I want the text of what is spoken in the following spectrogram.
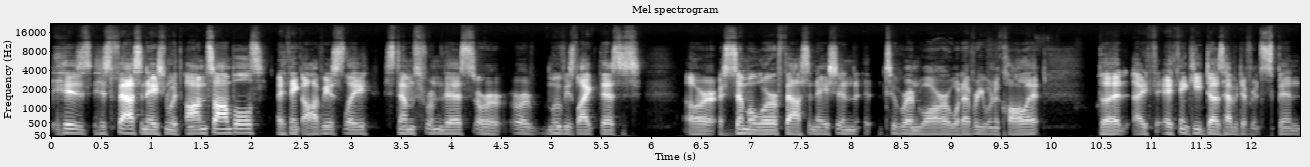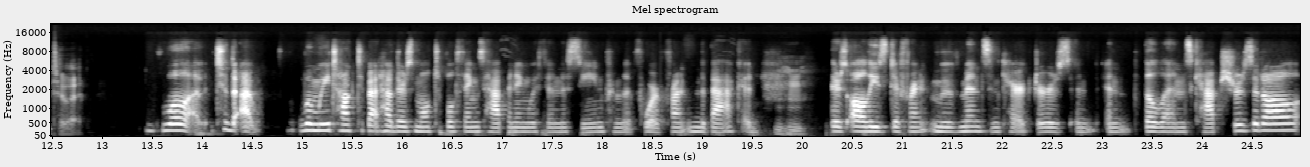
his his fascination with ensembles i think obviously stems from this or or movies like this or a similar fascination to renoir or whatever you want to call it but i th- i think he does have a different spin to it Well, uh, to the uh, when we talked about how there's multiple things happening within the scene from the forefront and the back, and hmm there's all these different movements and characters, and and the lens captures it all.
